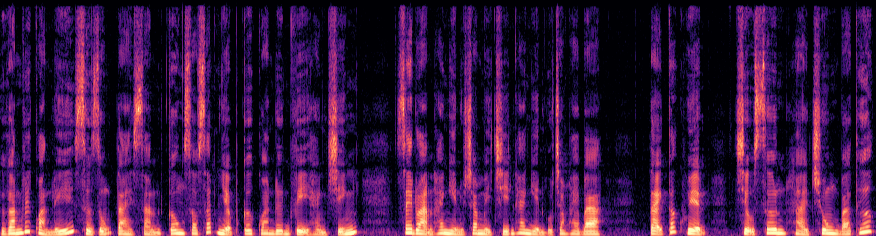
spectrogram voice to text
gắn với quản lý sử dụng tài sản công sau sắp nhập cơ quan đơn vị hành chính giai đoạn 2019-2023 tại các huyện Triệu Sơn, Hà Trung, Bá Thước.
